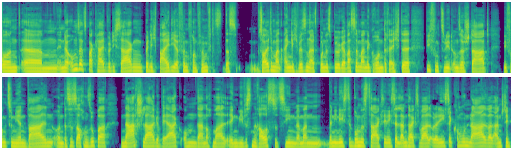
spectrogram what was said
Und ähm, in der Umsetzbarkeit würde ich sagen, bin ich bei dir 5 von 5. Das, das sollte man eigentlich wissen als Bundesbürger. Was sind meine Grundrechte? Wie funktioniert unser Staat? Wie funktionieren Wahlen? Und das ist auch ein super Nachschlagewerk, um da nochmal irgendwie Wissen rauszuziehen, wenn man, wenn die nächste Bundestags-, die nächste Landtagswahl oder die nächste Kommunalwahl ansteht.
